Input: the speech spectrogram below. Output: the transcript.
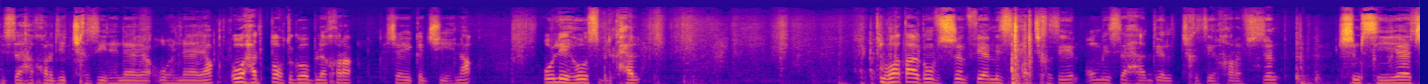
مساحه أخرى ديال التخزين هنايا وهنايا وواحد porte-gobelet أخرى حتى هي كتجي هنا. و les housses بالكحل. la boîte à gants في الجنب فيها مساحه تخزين ومساحه ديال التخزين أخرى في الجنب. شمسيات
